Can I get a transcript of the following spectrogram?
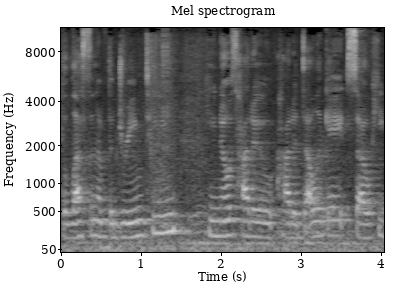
the lesson of the dream team. He knows how to how to delegate. So he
